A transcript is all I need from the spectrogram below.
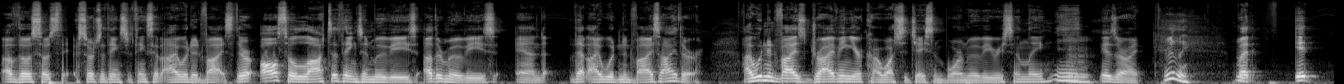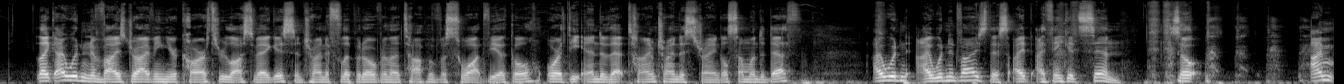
of those sorts, sorts of things are things that I would advise. There are also lots of things in movies, other movies, and that I wouldn't advise either. I wouldn't advise driving your car. I watched the Jason Bourne movie recently. Eh, It was all right, Really? but it like I wouldn't advise driving your car through Las Vegas and trying to flip it over on the top of a SWAT vehicle, or at the end of that time trying to strangle someone to death. I wouldn't. I wouldn't advise this. I, I think it's sin. So, I'm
